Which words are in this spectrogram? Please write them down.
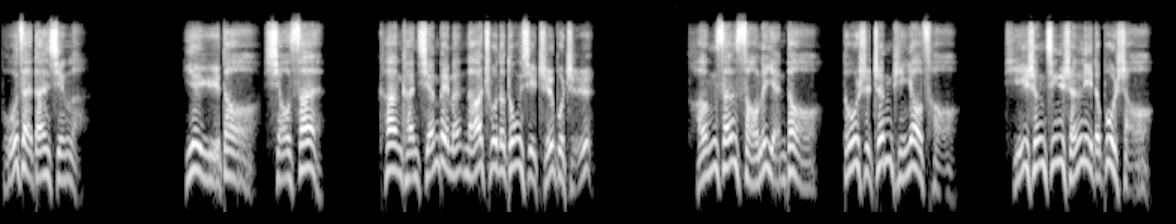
不再担心了。夜雨道：“小三。”看看前辈们拿出的东西值不值？唐三扫了眼道：“都是珍品药草，提升精神力的不少，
